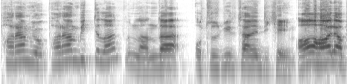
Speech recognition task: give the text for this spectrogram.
Param yok. Param bitti lan. Bundan da 31 tane dikeyim. Aa hala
